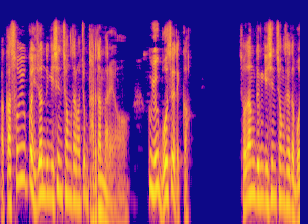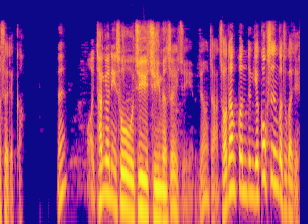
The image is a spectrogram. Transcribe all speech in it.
아까 소유권 이전 등기 신청서랑 좀 다르단 말이에요. 그럼 여기 뭐 써야 될까? 저당 등기 신청서에다 뭐 써야 될까? 네? 어, 당연히 소지 주이면 써야지. 그죠? 자, 저당권 등기에 꼭 쓰는 거 두 가지.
